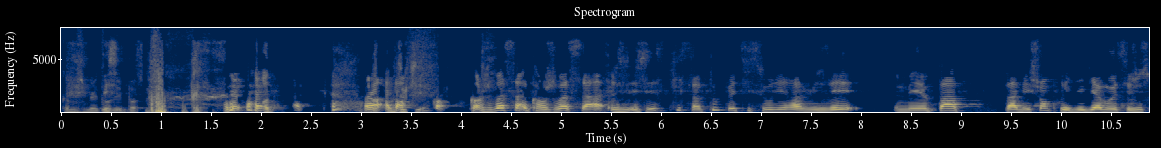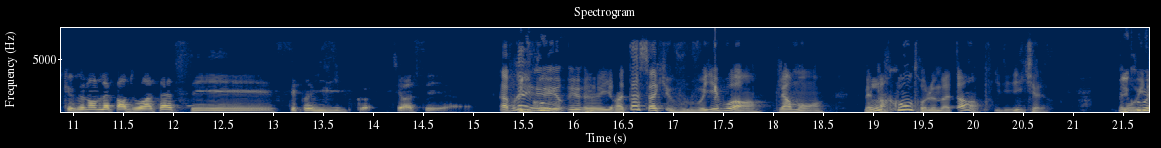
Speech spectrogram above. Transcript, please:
Comme je m'y attendais pas. Alors, En attends, quand, quand je vois ça, quand je vois ça, j'esquisse un tout petit sourire amusé, mais pas pas méchant pour Hidegamo, c'est juste que venant de la part d'Urata, c'est c'est prévisible quoi. Tu vois, c'est euh, Après, coup- Ur- Ur- Urata, c'est vrai que vous le voyez boire, hein, clairement. hein. Mais Hmm. par contre, le matin, il est nickel. Mais du coup, moi,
